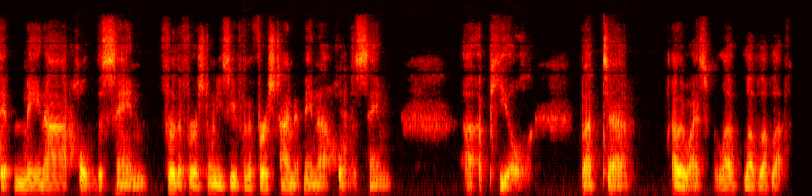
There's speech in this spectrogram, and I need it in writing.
it may not hold the same for the first one you see it for the first time. It may not hold the same uh, appeal, but uh, otherwise, love, love, love, love.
